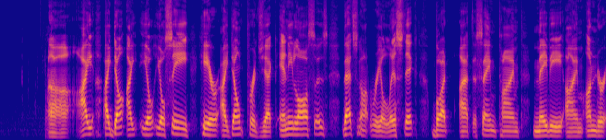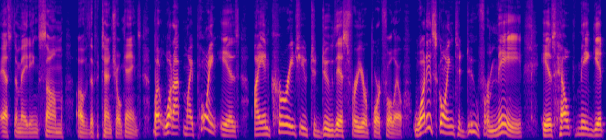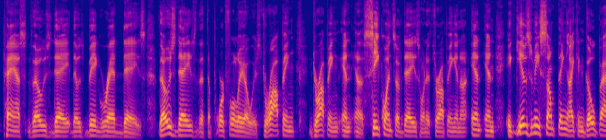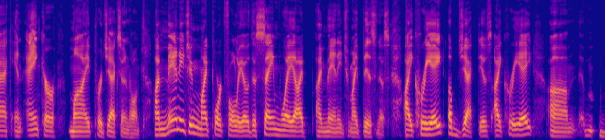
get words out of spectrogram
uh, I I don't I you'll you'll see here I don't project any losses. That's not realistic, but at the same time, maybe I'm underestimating some of the potential gains. But what I, my point is, I encourage you to do this for your portfolio. What it's going to do for me is help me get past those day, those big red days, those days that the portfolio is dropping, dropping in, in a sequence of days when it's dropping, and, and, and it gives me something I can go back and anchor my projection on. I'm managing my portfolio the same way I, I manage my business. I create objectives, I create um,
